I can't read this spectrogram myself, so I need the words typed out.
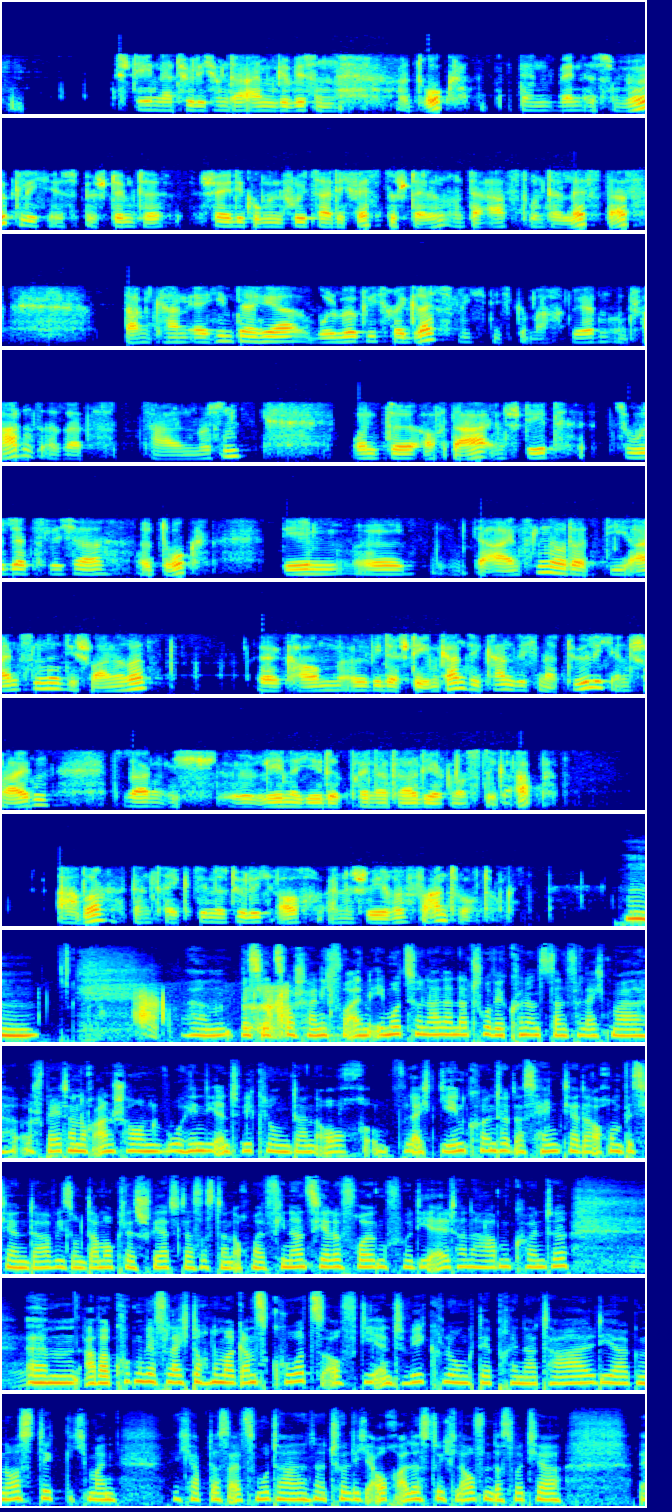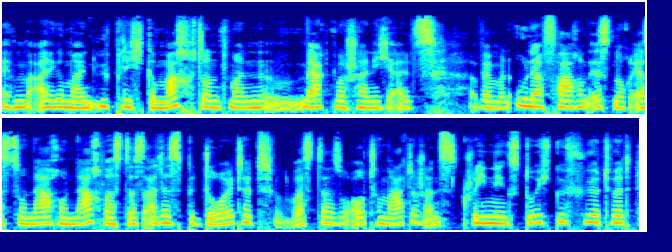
stehen natürlich unter einem gewissen Druck, denn wenn es möglich ist, bestimmte Schädigungen frühzeitig festzustellen und der Arzt unterlässt das, dann kann er hinterher wohlmöglich regresspflichtig gemacht werden und Schadensersatz zahlen müssen. Und äh, auch da entsteht zusätzlicher äh, Druck, dem äh, der Einzelne oder die Einzelne, die Schwangere, äh, kaum äh, widerstehen kann. Sie kann sich natürlich entscheiden, zu sagen, ich äh, lehne jede Pränataldiagnostik ab, aber dann trägt sie natürlich auch eine schwere Verantwortung. Hm. Ähm, bis jetzt wahrscheinlich vor allem emotionaler Natur. Wir können uns dann vielleicht mal später noch anschauen, wohin die Entwicklung dann auch vielleicht gehen könnte. Das hängt ja da auch ein bisschen da wie so ein Damoklesschwert, dass es dann auch mal finanzielle Folgen für die Eltern haben könnte. Ähm, aber gucken wir vielleicht doch nochmal ganz kurz auf die Entwicklung der Pränataldiagnostik. Ich meine, ich habe das als Mutter natürlich auch alles durchlaufen. Das wird ja ähm, allgemein üblich gemacht und man merkt wahrscheinlich als, wenn man unerfahren ist, noch erst so nach und nach, was das alles bedeutet, was da so automatisch an Screenings durchgeführt wird.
